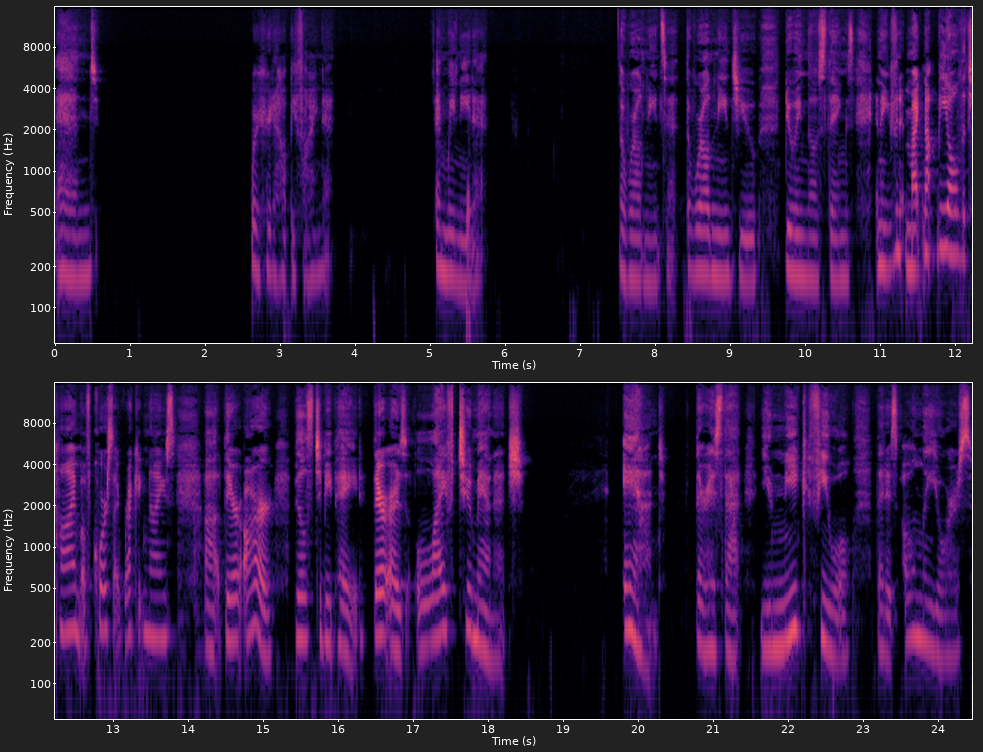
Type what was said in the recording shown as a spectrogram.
And we're here to help you find it. And we need it. The world needs it. The world needs you doing those things. And even it might not be all the time. Of course, I recognize uh, there are bills to be paid, there is life to manage. And there is that unique fuel that is only yours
